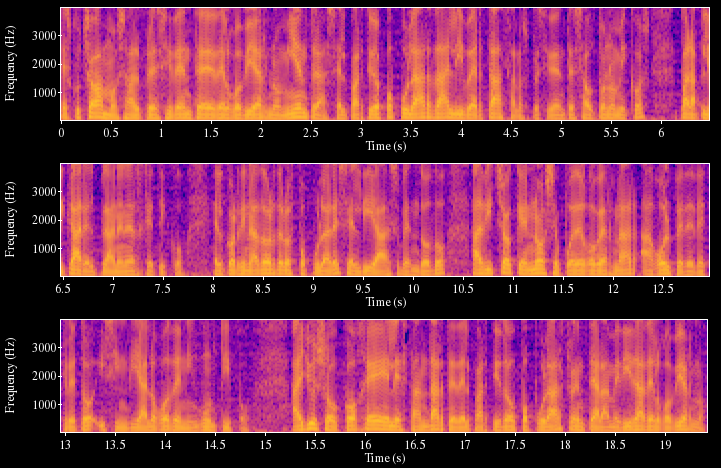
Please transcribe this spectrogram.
Escuchábamos al presidente del gobierno mientras el Partido Popular da libertad a los presidentes autonómicos para aplicar el plan energético. El coordinador de los populares, el Díaz Bendodo, ha dicho que no se puede gobernar a golpe de decreto y sin diálogo de ningún tipo. Ayuso coge el estandarte del Partido Popular frente a la medida del gobierno.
